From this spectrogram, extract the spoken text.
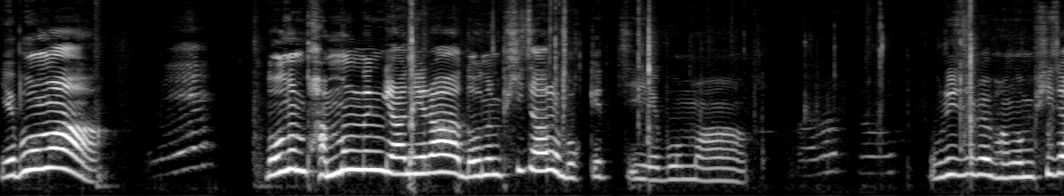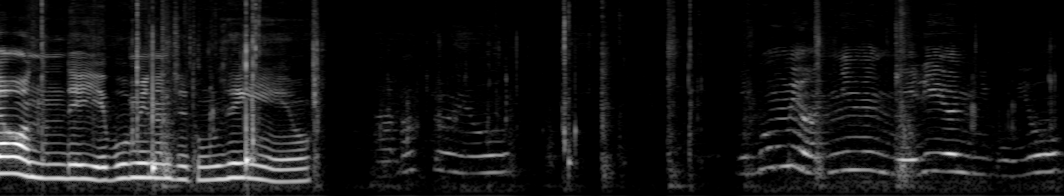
예봄아, 왜? 너는 밥 먹는 게 아니라 너는 피자를 먹겠지, 예봄아. 우리 집에 방금 피자가 왔는데 예봄이는 제 동생이에요. 알았어요 예봄이 언니는 예리 언니고요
